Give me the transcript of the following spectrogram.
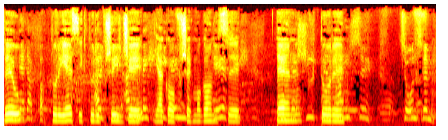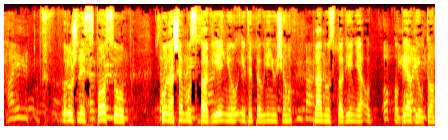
był, który jest i który przyjdzie jako wszechmogący, ten, który w różny sposób ku naszemu zbawieniu i wypełnieniu się planu zbawienia objawił to.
